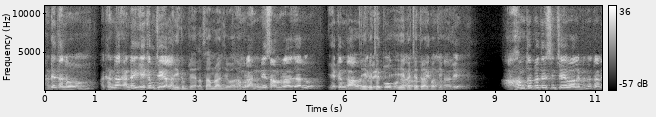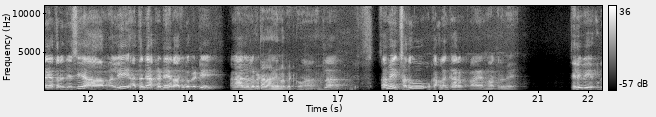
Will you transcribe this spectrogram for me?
అంటే తను అఖండ అంటే ఏకం చేయాలి. ఏకం చేయాలి. సామ్రాజ్యవాదం. సామ్రా అన్ని సామ్రాజ్యాలు ఏకం కావాలి ఏకఛత్రాధిపత్యం. అహంతో ప్రదర్శించే వాళ్ళ మీద దండయాత్ర చేసి ఆ మళ్ళీ అతన్ని అక్కడనే రాజుగా పెట్టి తన ఆధీనంలో పెట్టి ఆధీనంలో పెట్టుకోవాలి. అట్లా స్వామి చదువు ఒక అలంకార ప్రాయం మాత్రమే. తెలివి ఒక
